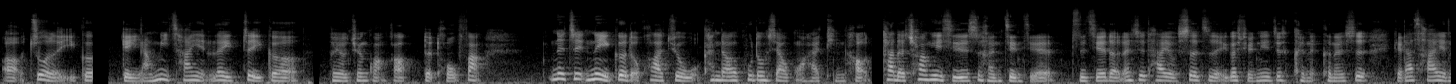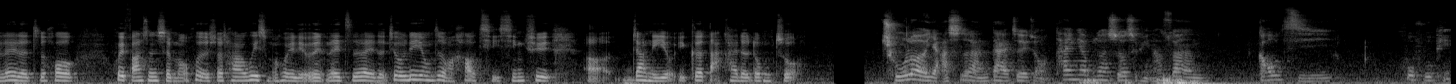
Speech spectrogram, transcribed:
呃，做了一个给杨幂擦眼泪这个朋友圈广告的投放。那这那一个的话，就我看到互动效果还挺好。它的创意其实是很简洁直接的，但是它有设置了一个悬念，就是可能可能是给他擦眼泪了之后。会发生什么，或者说他为什么会流眼泪之类的，就利用这种好奇心去，呃，让你有一个打开的动作。除了雅诗兰黛这种，它应该不算奢侈品，它算高级护肤品。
